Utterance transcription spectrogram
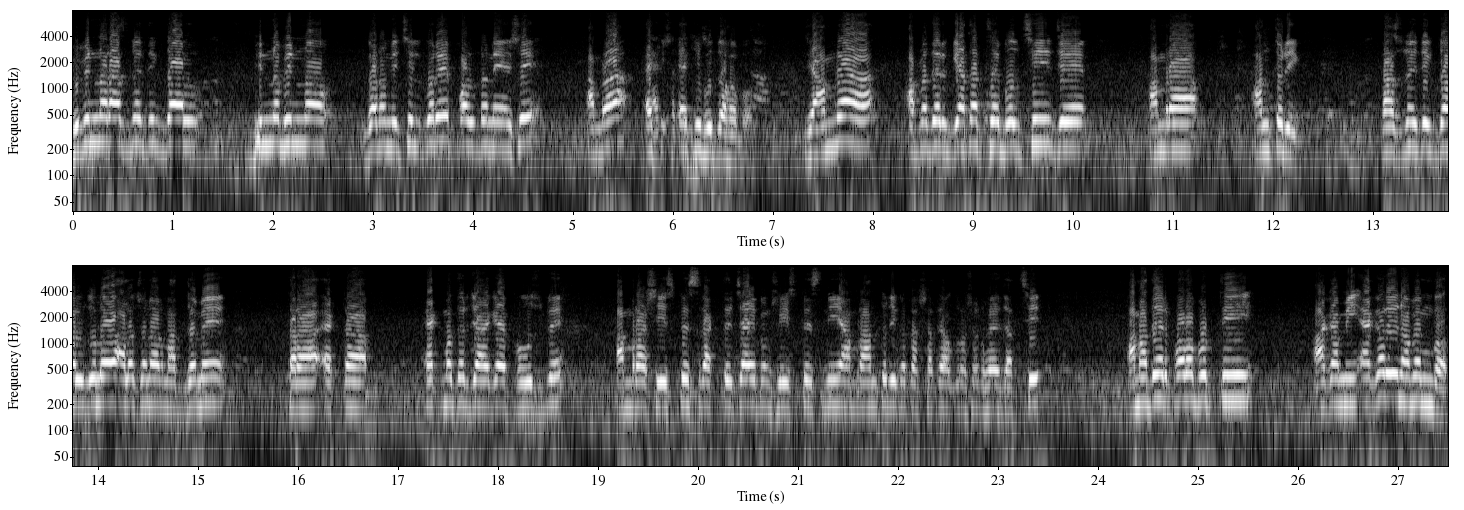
বিভিন্ন রাজনৈতিক দল ভিন্ন ভিন্ন গণমিছিল করে পল্টনে এসে আমরা একীভূত হব। যে আমরা আপনাদের জ্ঞাতার্থে বলছি যে আমরা আন্তরিক রাজনৈতিক দলগুলো আলোচনার মাধ্যমে তারা একটা একমতের জায়গায় পৌঁছবে। আমরা সেই স্পেস রাখতে চাই এবং সেই স্পেস নিয়ে আমরা আন্তরিকতার সাথে অগ্রসর হয়ে যাচ্ছি। আমাদের পরবর্তী আগামী এগারোই নভেম্বর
